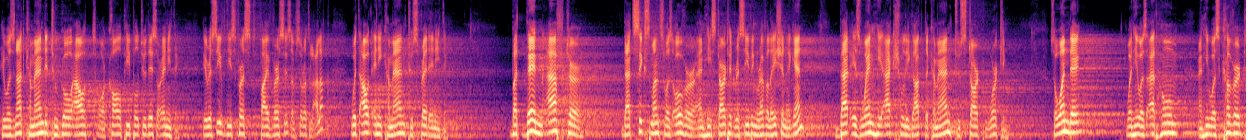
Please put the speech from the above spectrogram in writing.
He was not commanded to go out or call people to this or anything. He received these first five verses of Surah Al-Alaq without any command to spread anything. But then after that six months was over and he started receiving revelation again, that is when he actually got the command to start working. So one day, when he was at home and he was covered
